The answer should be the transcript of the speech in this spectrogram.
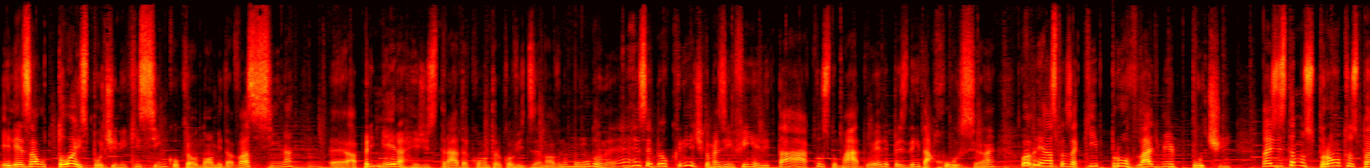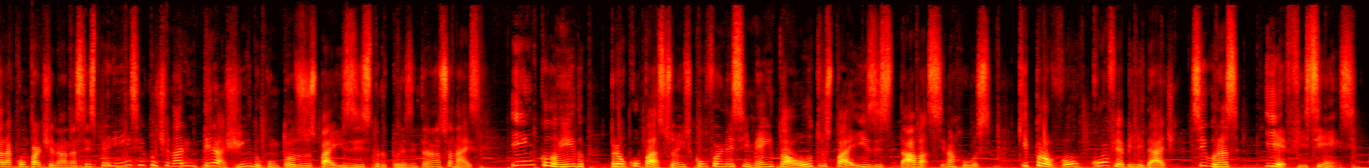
Ele exaltou a Sputnik V, que é o nome da vacina, é, a primeira registrada contra a Covid-19 no mundo, né? Recebeu crítica, mas enfim, ele tá acostumado, ele é presidente da Rússia, né? Vou abrir aspas aqui pro Vladimir Putin. Nós estamos prontos para compartilhar nossa experiência e continuar interagindo com todos os países e estruturas internacionais, incluindo preocupações com fornecimento a outros países da vacina russa, que provou confiabilidade, segurança e eficiência.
